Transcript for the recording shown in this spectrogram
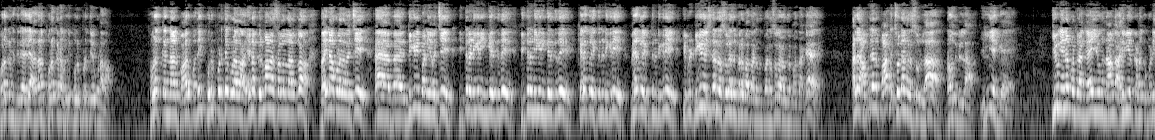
புறக்கணு தெரியாது இல்லையா? அதனால புறக்கணை பத்தி பொருட்படுத்தவே கூடாதான். புறக்கண்ணால் பார்ப்பதை பொருட்படுத்த கூடாதான் ஏன்னா பெருமானா சல்லல்லாஹுலாம் பைனாகுலரை வச்சு டிகிரி பாணியை வச்சு இத்தனை டிகிரி இங்க இருக்குது இத்தனை டிகிரி இங்க இருக்குது கிழக்குல இத்தனை டிகிரி மேற்குல இத்தனை டிகிரி இப்படி டிகிரி வச்சு தான் ரசூலா பெற பார்த்தாங்க ரசூலா காலத்துல பார்த்தாங்க. அல்லது அப்படித்தானே பார்க்க சொன்னாங்க ரசூல்லா நவுதுபில்லா இல்லையங்க இவங்க என்ன பண்றாங்க? இவங்க நாங்க அறிவியல் கணக்குப்படி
